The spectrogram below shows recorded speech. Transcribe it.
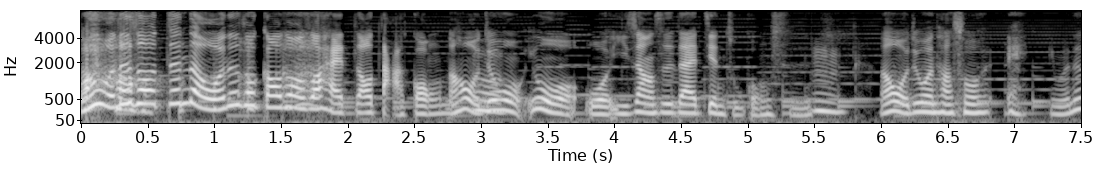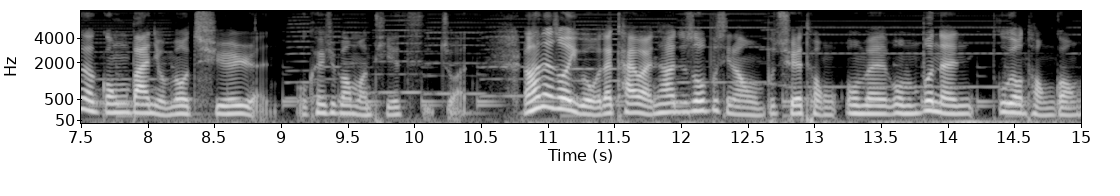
然后我那时候真的，我那时候高中的时候还找打工，然后我就问，因为我我姨丈是在建筑公司，嗯，然后我就问他说，哎，你们那个工班有没有缺人？我可以去帮忙贴瓷砖。然后那时候以为我在开玩笑，他就说不行了，我们不缺童，我们我们不能雇佣童工，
